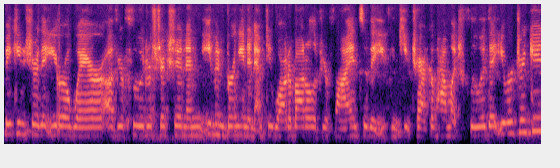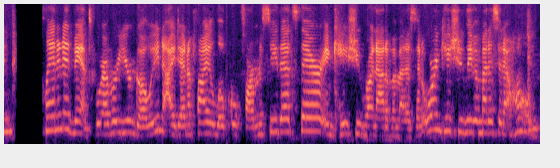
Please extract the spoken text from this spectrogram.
Making sure that you're aware of your fluid restriction and even bringing an empty water bottle if you're flying so that you can keep track of how much fluid that you are drinking. Plan in advance wherever you're going. Identify a local pharmacy that's there in case you run out of a medicine or in case you leave a medicine at home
